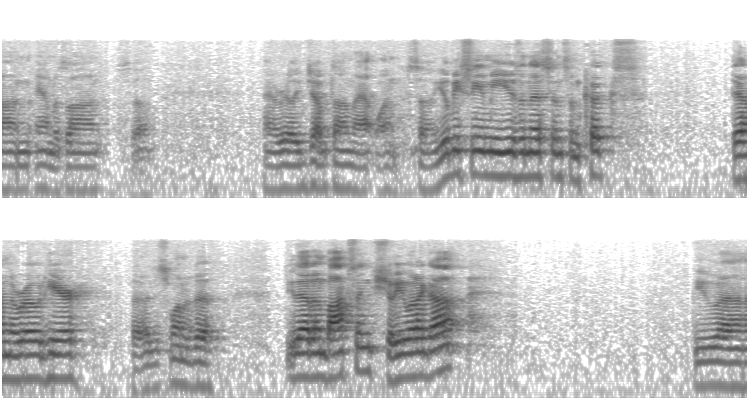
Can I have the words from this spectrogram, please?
on Amazon. Jumped on that one. So you'll be seeing me using this in some cooks down the road here. I just wanted to do that unboxing, show you what I got. If you uh,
